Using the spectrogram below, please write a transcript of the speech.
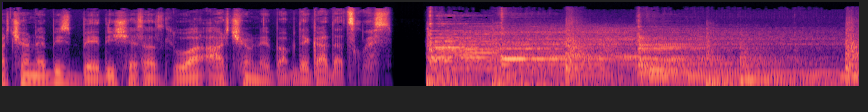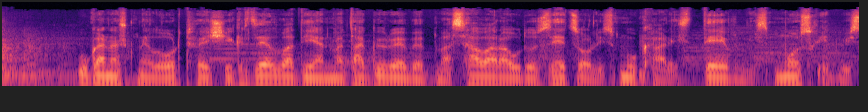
არჩევნების ბედი შესაძლოა არჩევნებამდე გადაწყდეს. უკანასკნელ ორ თვეში გრძელვადიანმა დაგვირვებებმა სავარაუდო ზეწოლის, მუქარის, დევნის, მოსყიდვის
